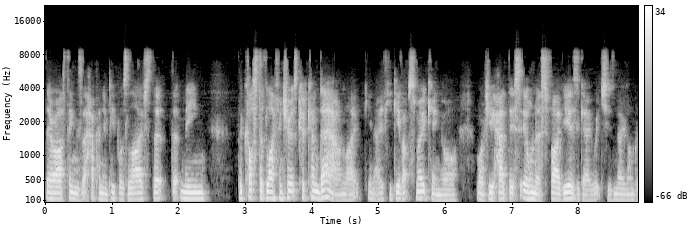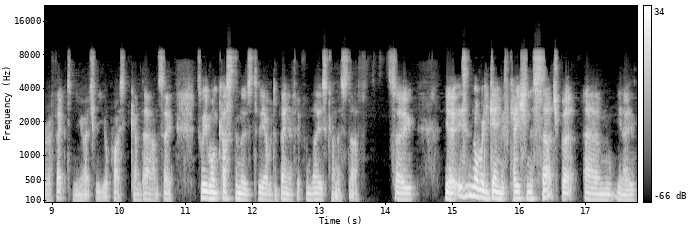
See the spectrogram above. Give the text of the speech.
there are things that happen in people's lives that that mean the cost of life insurance could come down. Like you know, if you give up smoking, or or if you had this illness five years ago, which is no longer affecting you, actually your price could come down. So so we want customers to be able to benefit from those kind of stuff. So you know, it's not really gamification as such, but um, you know,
